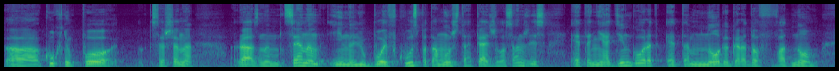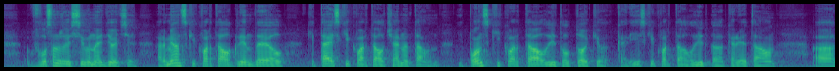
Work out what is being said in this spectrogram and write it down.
э, кухню по совершенно разным ценам и на любой вкус, потому что, опять же, Лос-Анджелес это не один город, это много городов в одном. В Лос-Анджелесе вы найдете армянский квартал Глендейл, китайский квартал Чайнатаун, японский квартал Литл Токио, корейский квартал Кореятаун, э,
